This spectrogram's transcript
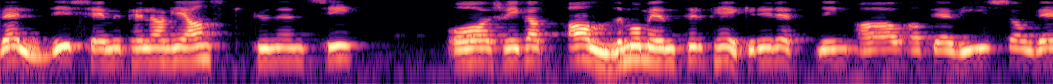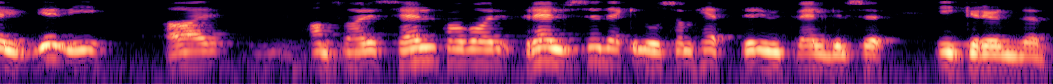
veldig semipelagiansk, kunne en si, og slik at alle momenter peker i retning av at det er vi som velger. Vi har ansvaret selv for vår frelse. Det er ikke noe som heter utvelgelse i grunnen.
